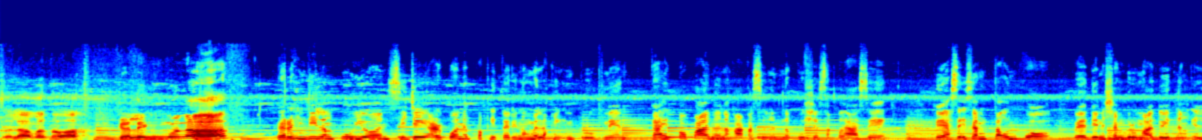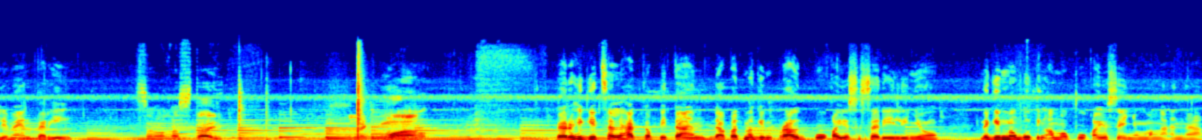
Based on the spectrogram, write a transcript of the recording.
Salamat to ah. Galing mo na. Pero hindi lang po yun. Si JR po nagpakita rin ng malaking improvement. Kahit pa paano nakakasunod na po siya sa klase. Kaya sa isang taon po, pwede na siyang graduate ng elementary. Sa wakas, Tay. Galing mo ha. Pero higit sa lahat, Kapitan, dapat maging proud po kayo sa sarili nyo. Naging mabuting ama po kayo sa inyong mga anak.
